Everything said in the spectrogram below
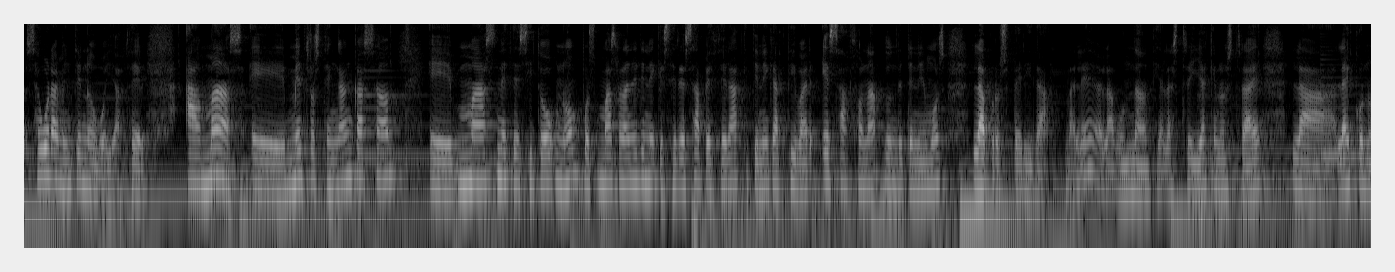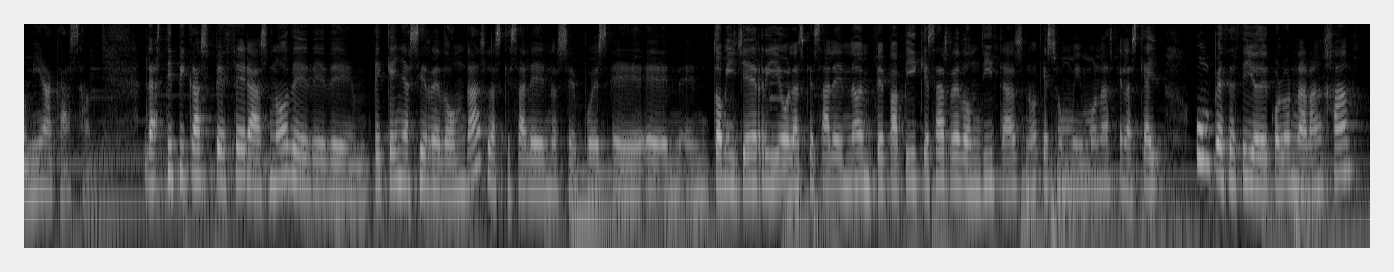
seguramente no voy a hacer. A más eh, metros tenga en casa, eh, más necesito, ¿no? Pues más grande tiene que ser esa pecera que tiene que activar esa zona donde tenemos la prosperidad, ¿vale? La abundancia, la estrella que nos trae la, economía a casa. Las típicas peceras, ¿no? de, pequeñas y redondas, las que salen, no sé, pues eh, en, en, Tommy Jerry o las que salen ¿no? en Peppa Pig, esas redonditas, ¿no? que son muy monas, en las que hay un pececillo de color naranja,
